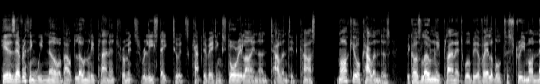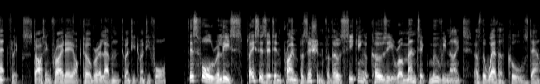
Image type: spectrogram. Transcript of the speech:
Here's everything we know about Lonely Planet from its release date to its captivating storyline and talented cast. Mark your calendars because Lonely Planet will be available to stream on Netflix starting Friday, October 11, 2024. This fall release places it in prime position for those seeking a cozy romantic movie night as the weather cools down.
